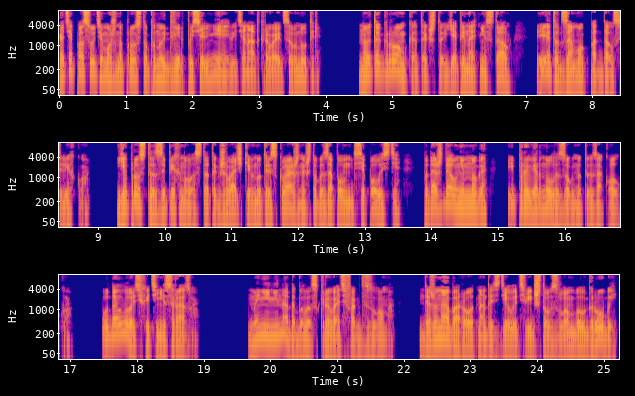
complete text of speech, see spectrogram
Хотя, по сути, можно просто пнуть дверь посильнее, ведь она открывается внутрь. Но это громко, так что я пинать не стал, и этот замок поддался легко. Я просто запихнул остаток жвачки внутрь скважины, чтобы заполнить все полости, подождал немного и провернул изогнутую заколку. Удалось, хоть и не сразу. Мне не надо было скрывать факт взлома. Даже наоборот, надо сделать вид, что взлом был грубый,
